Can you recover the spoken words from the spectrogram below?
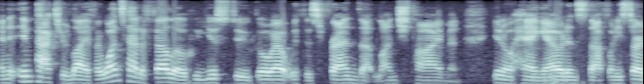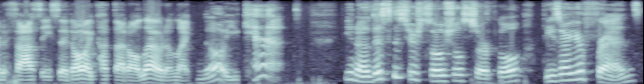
and it impacts your life. I once had a fellow who used to go out with his friends at lunchtime and you know hang out and stuff. When he started fasting, he said, "Oh, I cut that all out." I'm like, "No, you can't. You know, this is your social circle. These are your friends.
